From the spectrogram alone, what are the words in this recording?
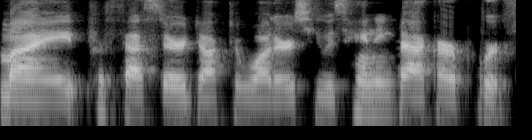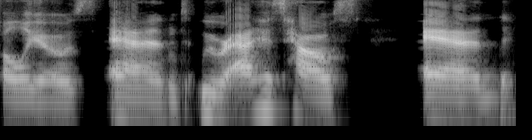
my professor, Dr. Waters, he was handing back our portfolios and we were at his house and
